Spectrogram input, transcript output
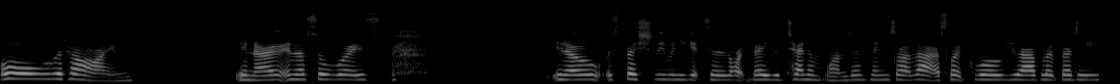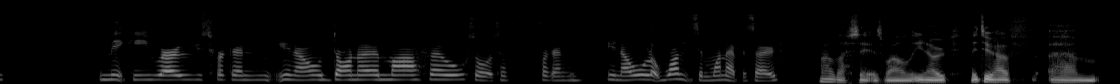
all the time. You know, and that's always, you know, especially when you get to like David Tennant ones and things like that. It's like, well, you have like bloody Mickey, Rose, friggin', you know, Donna, Martha, all sorts of friggin', you know, all at once in one episode. Well, that's it as well. You know, they do have. Um,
